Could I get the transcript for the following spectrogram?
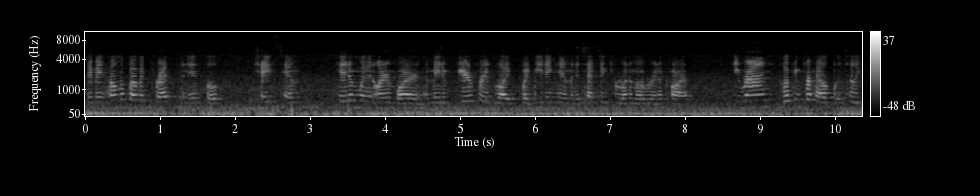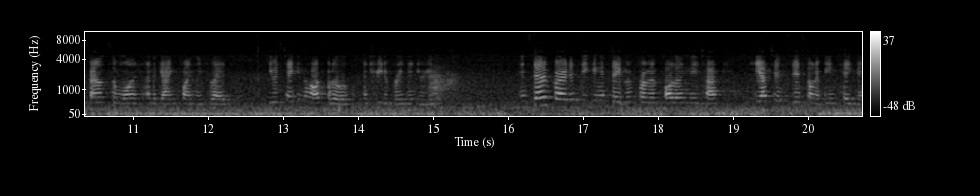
They made homophobic threats and insults, chased him, hit him with an iron bar, and made him fear for his life by beating him and attempting to run him over in a car. He ran, looking for help, until he found someone and the gang finally fled. He was taken to hospital and treated for his injuries. Instead of Garda seeking a statement from him following the attack, he had to insist on it being taken.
